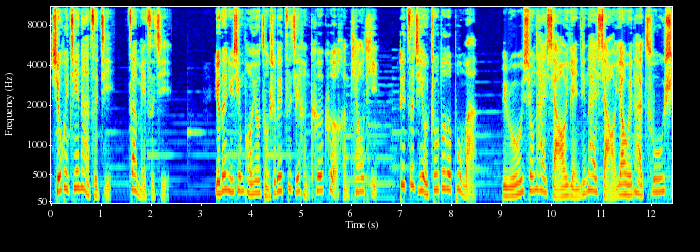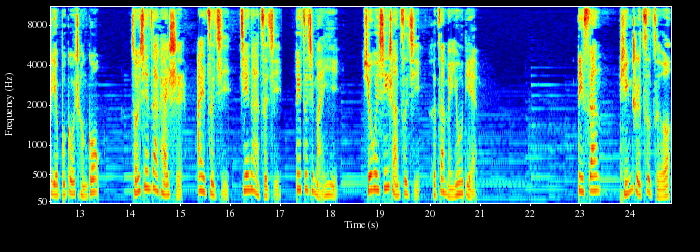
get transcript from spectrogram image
学会接纳自己，赞美自己。有的女性朋友总是对自己很苛刻、很挑剔，对自己有诸多的不满，比如胸太小、眼睛太小、腰围太粗、事业不够成功。从现在开始，爱自己，接纳自己，对自己满意，学会欣赏自己和赞美优点。第三，停止自责。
